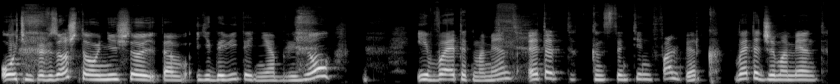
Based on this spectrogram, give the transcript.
очень повезло, что он ничего там ядовитое не облизнул. И в этот момент этот Константин Фальберг, в этот же момент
